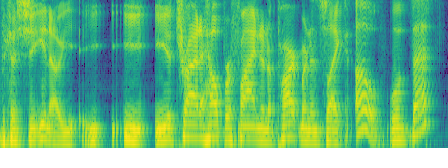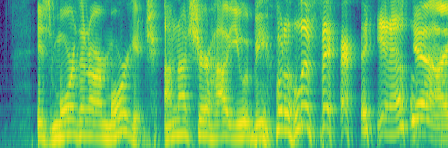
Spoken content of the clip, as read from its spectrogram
because she, you know you, you, you try to help her find an apartment. And it's like, oh, well that is more than our mortgage. I'm not sure how you would be able to live there. You know? Yeah, I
